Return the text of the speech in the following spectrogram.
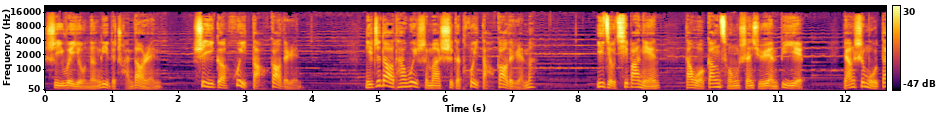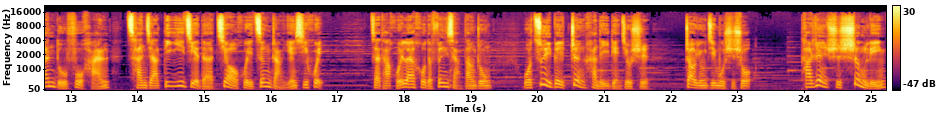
是一位有能力的传道人，是一个会祷告的人。你知道他为什么是个会祷告的人吗？一九七八年，当我刚从神学院毕业，杨师母单独赴韩参加第一届的教会增长研习会。在他回来后的分享当中，我最被震撼的一点就是，赵雍基牧师说，他认识圣灵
